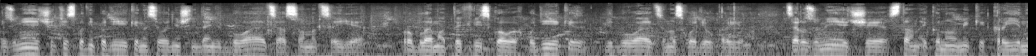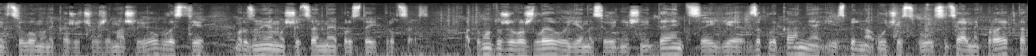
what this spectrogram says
Розуміючи ті складні події, які на сьогоднішній день відбуваються, а саме це є проблема тих військових подій, які відбуваються на сході України. Це розуміючи стан економіки країни в цілому, не кажучи вже нашої області, ми розуміємо, що це не простий процес. А тому дуже важливо є на сьогоднішній день це є закликання і спільна участь у соціальних проєктах,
